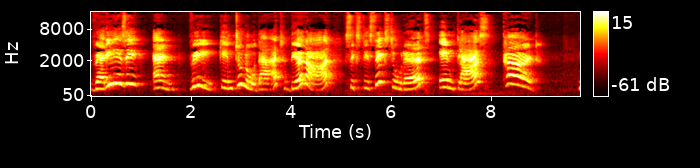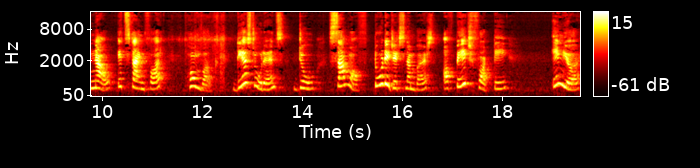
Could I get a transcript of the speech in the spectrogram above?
very easy and we came to know that there are 66 students in class 3rd. Now, it's time for homework. Dear students, do sum of two digits numbers of page 40 in your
